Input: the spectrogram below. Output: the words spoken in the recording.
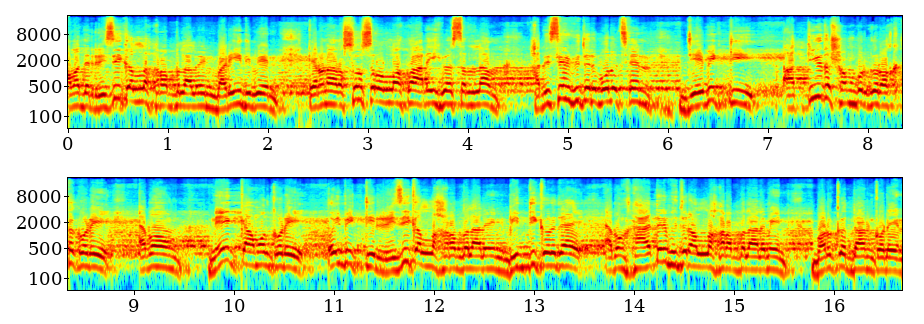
আমাদের রিজিক আল্লাহ রাব্বুল আলমিন বাড়িয়ে দিবেন। কেননা রসুল সাল্লাহ আলহি আসাল্লাম হাদিসের ভিতরে বলেছেন যে ব্যক্তি আত্মীয়তা সম্পর্ক রক্ষা করে এবং নেক কামল করে, ওই ব্যক্তির রিজিক আল্লাহ রাব্বুল আলমিন বৃদ্ধি করে দেয় এবং হায়াতের ভিতরে আল্লাহ রাব্বুল আলমিন বরকত দান করেন।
